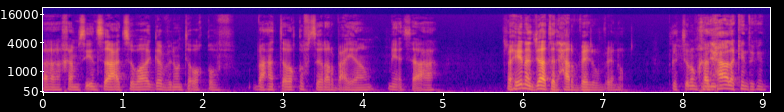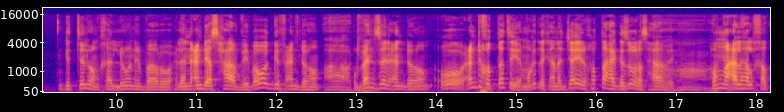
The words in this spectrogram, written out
آه 50 ساعة سواقة بدون توقف. مع التوقف تصير أربع أيام 100 ساعة. فهنا جات الحرب بيني وبينهم. قلت لهم خل... لحالك أنت كنت؟ قلت لهم خلوني بروح لأن عندي أصحابي بوقف عندهم آه أوكي. وبنزل عندهم. وعندي خطتي ما قلت لك أنا جاي خطة حق أزور أصحابي. آه. هم على هالخط.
